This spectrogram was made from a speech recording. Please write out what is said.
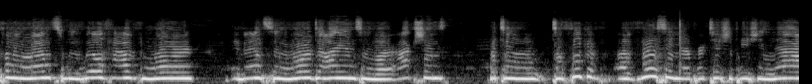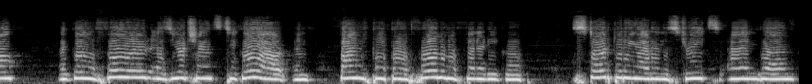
coming months. We will have more events and more die-ins and more actions, but to, to think of, of this and your participation now and going forward as your chance to go out and find people, form an affinity group, start getting out in the streets, and um,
